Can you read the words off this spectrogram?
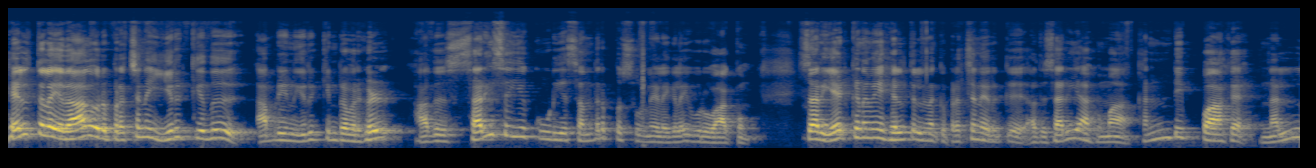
ஹெல்த்தில் ஏதாவது ஒரு பிரச்சனை இருக்குது அப்படின்னு இருக்கின்றவர்கள் அது சரி செய்யக்கூடிய சந்தர்ப்ப சூழ்நிலைகளை உருவாக்கும். சார் ஏற்கனவே ஹெல்த்தில் எனக்கு பிரச்சனை இருக்குது அது சரியாகுமா? கண்டிப்பாக நல்ல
